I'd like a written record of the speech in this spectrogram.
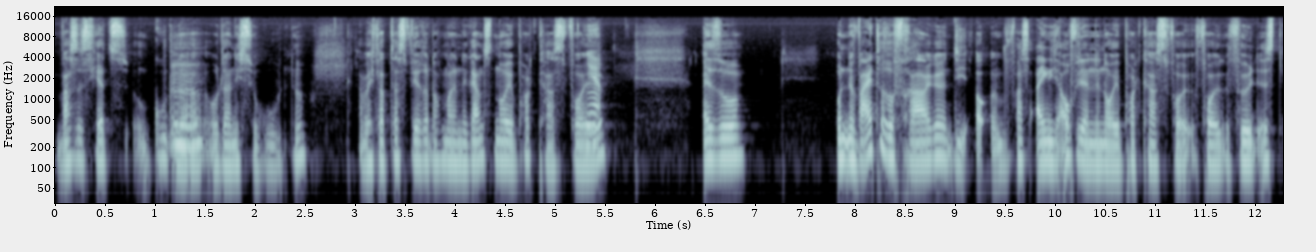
was ist jetzt gut oder, oder nicht so gut. Ne? Aber ich glaube, das wäre doch mal eine ganz neue Podcast-Folge. Ja. Also Und eine weitere Frage, die, was eigentlich auch wieder eine neue Podcast-Folge füllt, ist,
